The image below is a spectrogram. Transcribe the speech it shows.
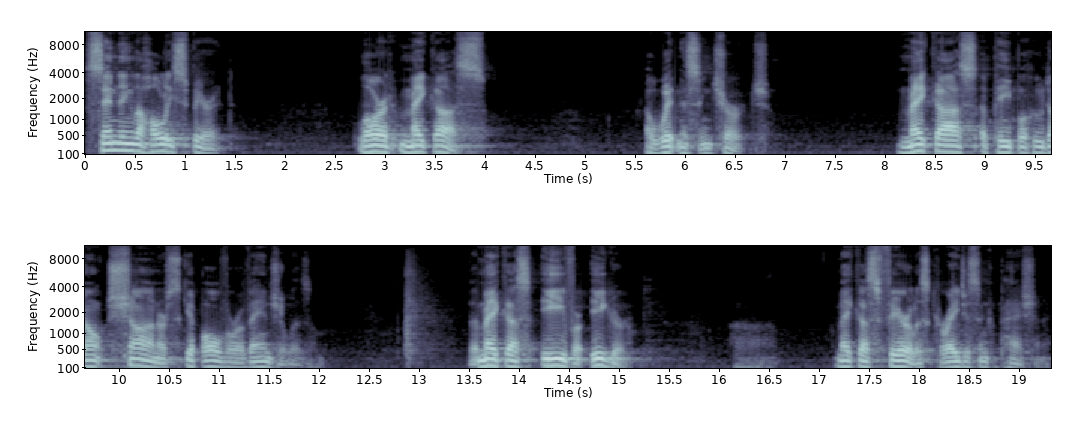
sending the Holy Spirit. Lord, make us a witnessing church. Make us a people who don't shun or skip over evangelism, but make us eager, eager uh, make us fearless, courageous, and compassionate,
